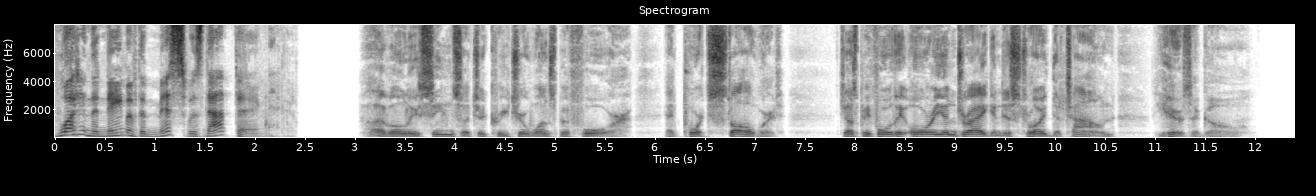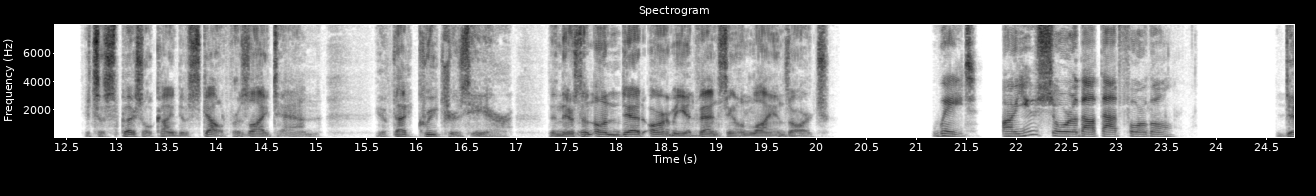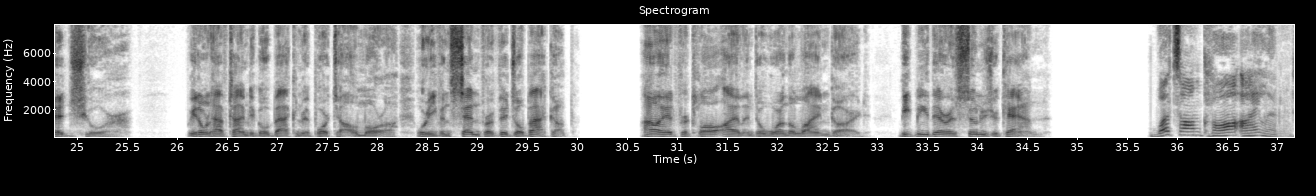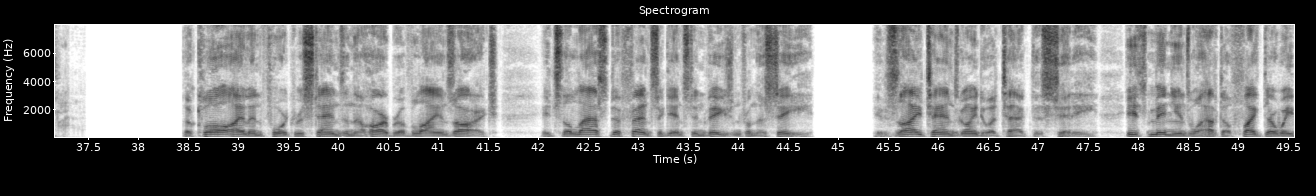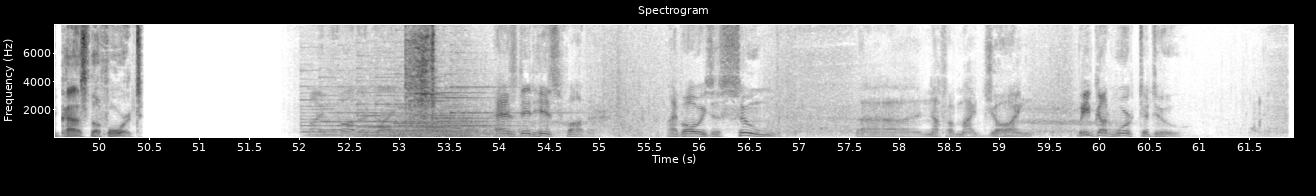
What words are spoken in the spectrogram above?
What in the name of the miss was that thing? I've only seen such a creature once before, at Port Stalwart, just before the Orrian Dragon destroyed the town, years ago. It's a special kind of scout for Zhaitan. If that creature's here, then there's an undead army advancing on Lion's Arch. Wait, are you sure about that, Forgal? Dead sure. We don't have time to go back and report to Almorra, or even send for Vigil backup. I'll head for Claw Island to warn the Lion Guard. Meet me there as soon as you can. What's on Claw Island? The Claw Island fortress stands in the harbor of Lion's Arch. It's the last defense against invasion from the sea. If Zhaitan's going to attack the city, its minions will have to fight their way past the fort. My father died, as did his father. I've always assumed. Uh, enough of my jawing. We've got work to do.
